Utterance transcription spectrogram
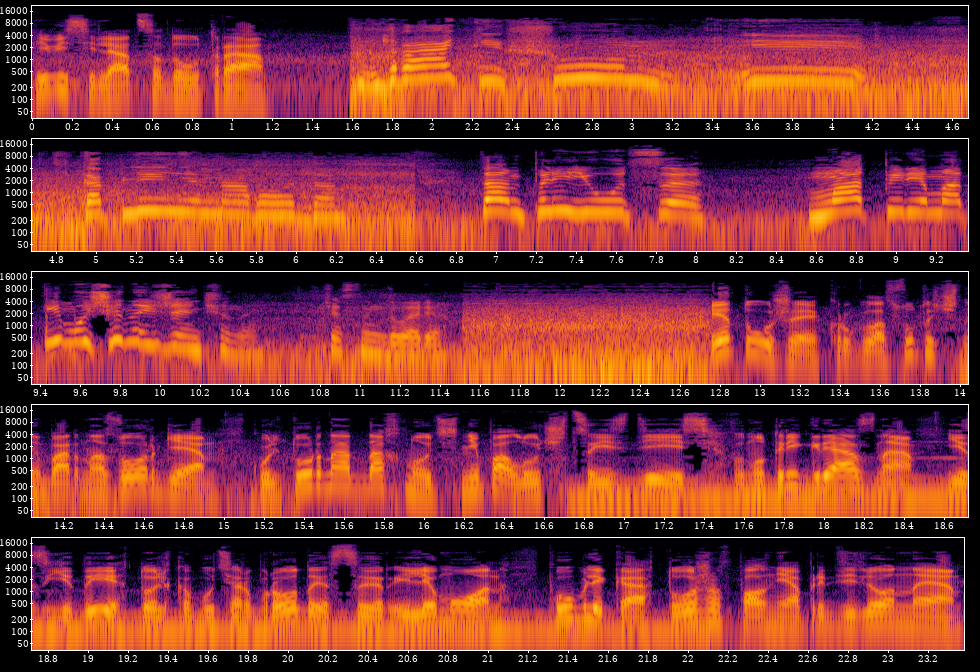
и веселятся до утра. Драки, шум и скопление народа. Там плюются, мат-перемат. И мужчины, и женщины, честно говоря. Это уже круглосуточный бар на Зорге. Культурно отдохнуть не получится и здесь. Внутри грязно. Из еды только бутерброды, сыр и лимон. Публика тоже вполне определенная.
